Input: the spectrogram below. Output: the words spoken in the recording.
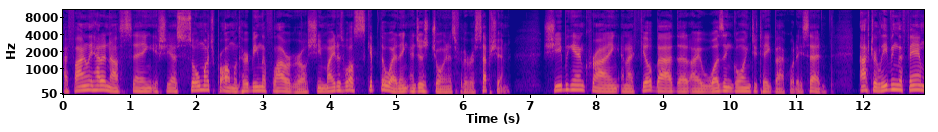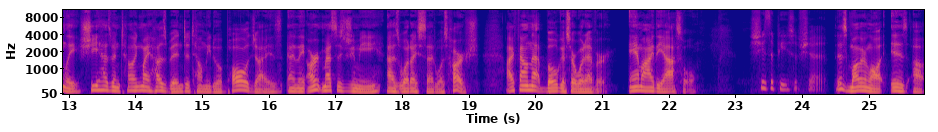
I finally had enough, saying if she has so much problem with her being the flower girl, she might as well skip the wedding and just join us for the reception. She began crying, and I feel bad that I wasn't going to take back what I said. After leaving the family, she has been telling my husband to tell me to apologize, and they aren't messaging me as what I said was harsh. I found that bogus or whatever. Am I the asshole? She's a piece of shit. This mother in law is a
